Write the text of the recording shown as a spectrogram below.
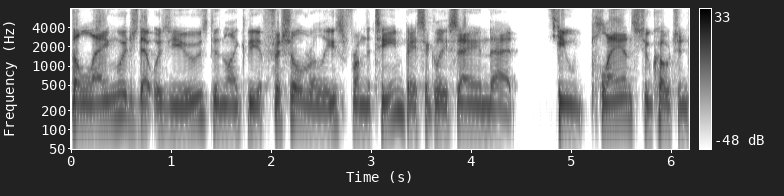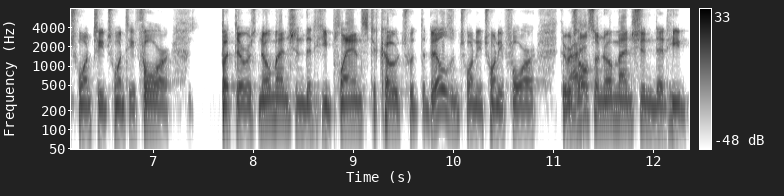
the language that was used in like the official release from the team, basically saying that he plans to coach in 2024 but there was no mention that he plans to coach with the Bills in 2024. There was right. also no mention that he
